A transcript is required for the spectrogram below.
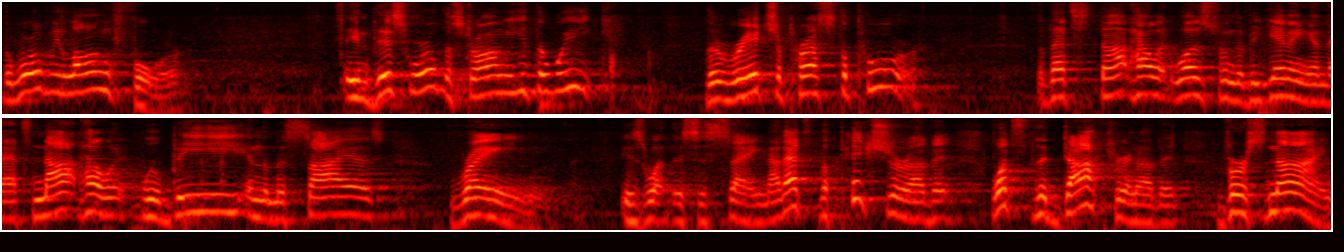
The world we long for. In this world, the strong eat the weak, the rich oppress the poor. But that's not how it was from the beginning, and that's not how it will be in the Messiah's reign, is what this is saying. Now, that's the picture of it. What's the doctrine of it? Verse 9,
